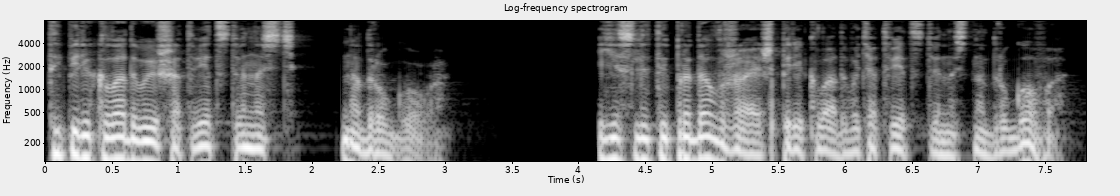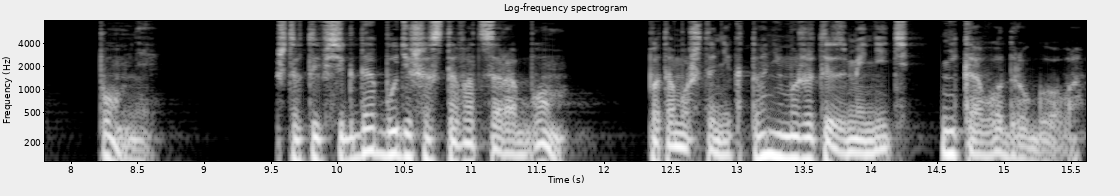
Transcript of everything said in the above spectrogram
ты перекладываешь ответственность на другого. Если ты продолжаешь перекладывать ответственность на другого, помни, что ты всегда будешь оставаться рабом, потому что никто не может изменить никого другого.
